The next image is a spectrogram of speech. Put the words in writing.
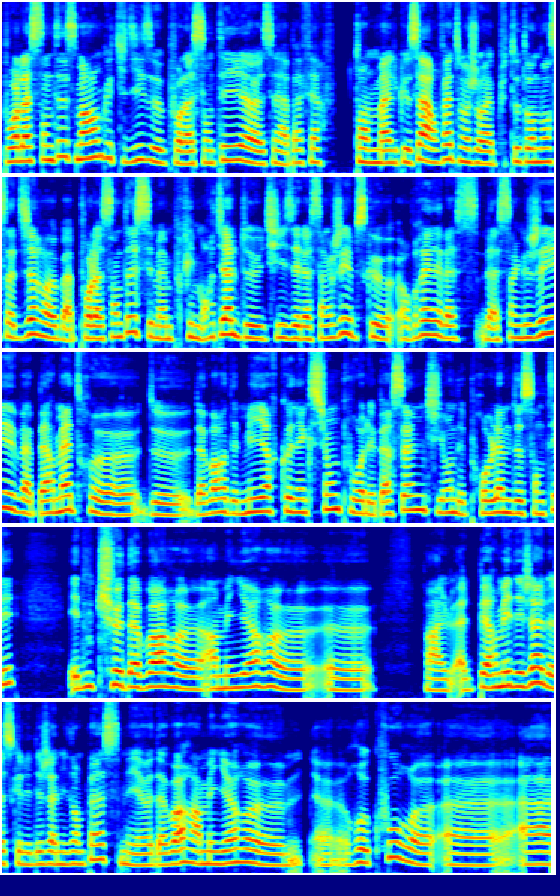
pour la santé, c'est marrant que tu dises pour la santé, euh, ça va pas faire tant de mal que ça. En fait, moi, j'aurais plutôt tendance à dire, euh, bah, pour la santé, c'est même primordial d'utiliser la 5G parce que, en vrai, la, 5G va permettre euh, d'avoir des meilleures connexions pour les personnes qui ont des problèmes de santé et donc d'avoir un meilleur Elle, permet déjà, parce qu'elle est déjà mise en place, mais d'avoir un meilleur recours à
